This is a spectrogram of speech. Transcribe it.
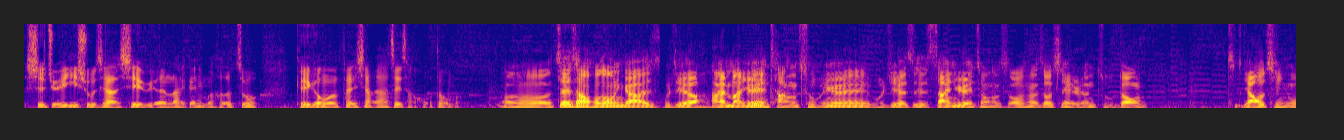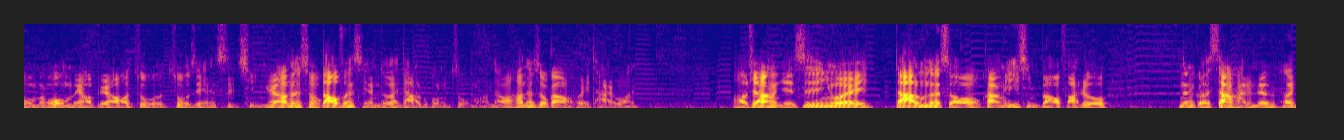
视觉艺术家谢宇恩来跟你们合作，可以跟我们分享一下这场活动吗？呃，这场活动应该我记得还蛮有点仓促，因为我记得是三月中的时候，那时候谢宇恩主动邀请我们，问我们要不要做做这件事情，因为他那时候大部分时间都在大陆工作嘛，然后他那时候刚好回台湾，好像也是因为。大陆那时候刚疫情爆发，就那个上海那边很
